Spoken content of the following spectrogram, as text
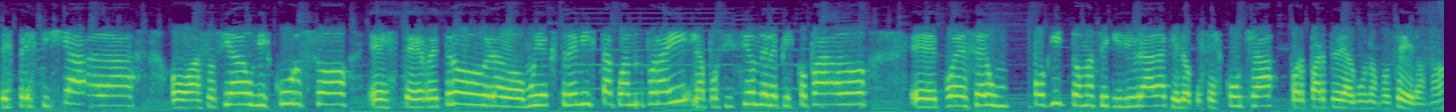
desprestigiada o asociada a un discurso este, retrógrado, muy extremista, cuando por ahí la posición del episcopado eh, puede ser un poquito más equilibrada que lo que se escucha por parte de algunos voceros, ¿no?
